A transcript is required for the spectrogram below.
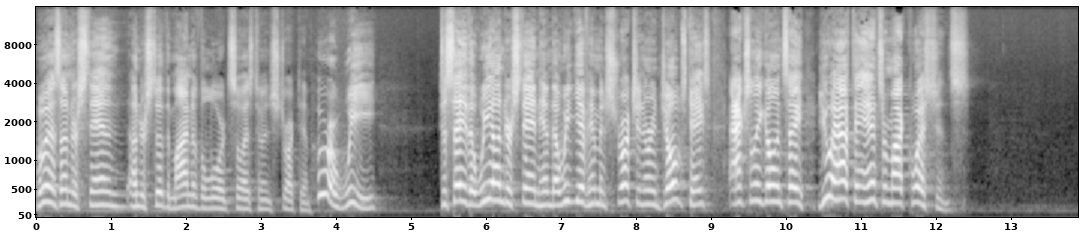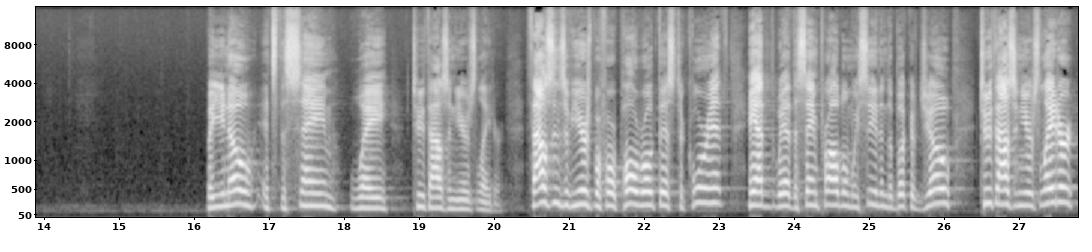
Who has understand, understood the mind of the Lord so as to instruct him? Who are we to say that we understand him, that we give him instruction, or in Job's case, actually go and say, You have to answer my questions? But you know, it's the same way 2,000 years later. Thousands of years before Paul wrote this to Corinth, he had, we had the same problem. We see it in the book of Job. 2,000 years later,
